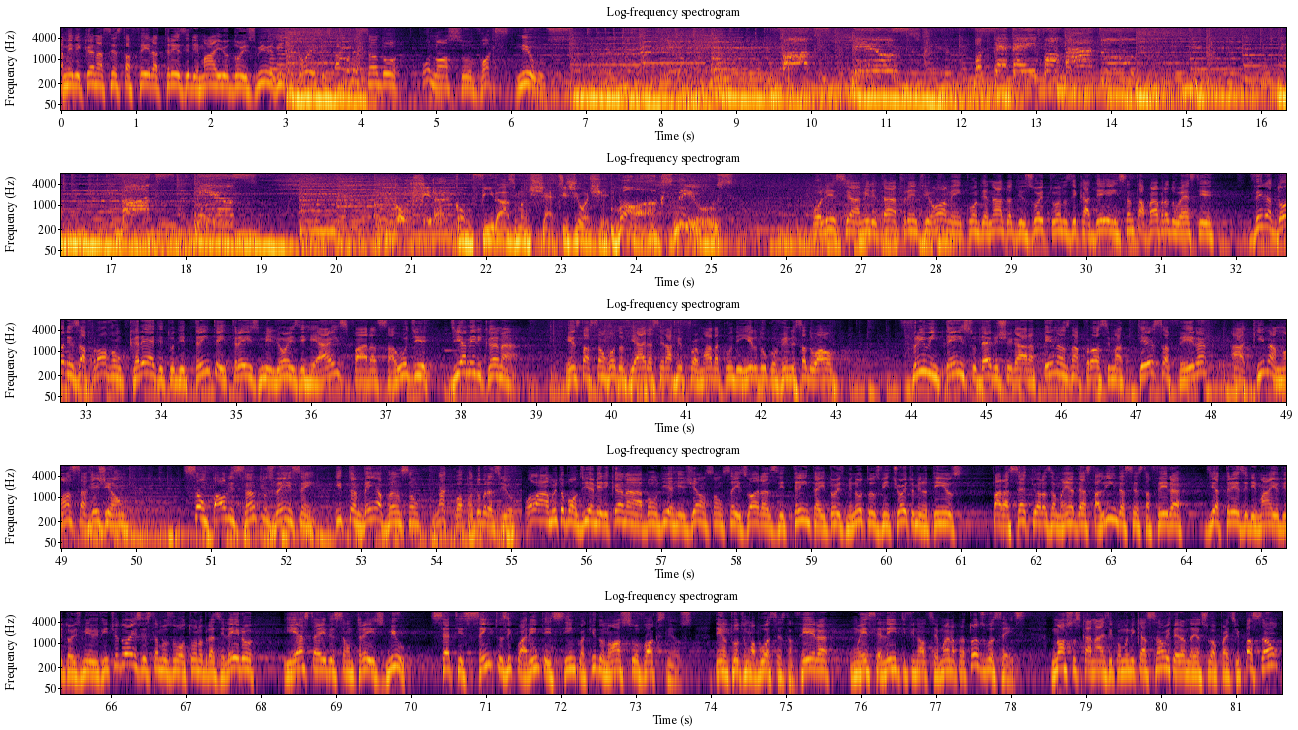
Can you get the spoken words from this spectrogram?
Americana, sexta-feira, 13 de maio de 2022, está começando o nosso Vox News. Vox News, você tem informado. Vox News. Confira, confira as manchetes de hoje. Vox News. Polícia Militar prende homem condenado a 18 anos de cadeia em Santa Bárbara do Oeste. Vereadores aprovam crédito de 33 milhões de reais para a saúde de Americana. Estação rodoviária será reformada com dinheiro do governo estadual. Frio intenso deve chegar apenas na próxima terça-feira aqui na nossa região. São Paulo e Santos vencem e também avançam na Copa do Brasil. Olá, muito bom dia, Americana. Bom dia, região. São 6 horas e 32 minutos, 28 minutinhos para 7 horas da manhã desta linda sexta-feira, dia 13 de maio de 2022. Estamos no outono brasileiro e esta é a edição 3745 aqui do nosso Vox News. Tenham todos uma boa sexta-feira, um excelente final de semana para todos vocês nossos canais de comunicação, esperando aí a sua participação.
